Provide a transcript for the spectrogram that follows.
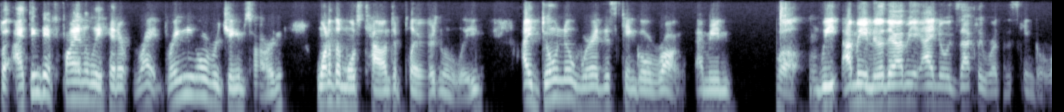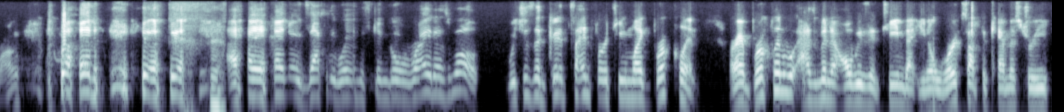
But I think they finally hit it right, bringing over James Harden, one of the most talented players in the league. I don't know where this can go wrong. I mean, well, we, I mean, there. I mean, I know exactly where this can go wrong, but I, I know exactly where this can go right as well, which is a good sign for a team like Brooklyn. All right, Brooklyn has been always a team that you know works out the chemistry.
